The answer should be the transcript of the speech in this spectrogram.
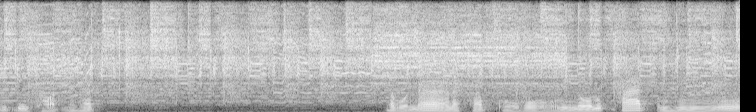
ดิฟดิ้งช็อตนะครับดาบนหน้านะครับ โอ้โห มีโนลูกพาดอือ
